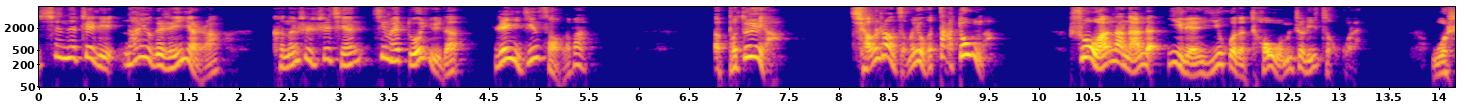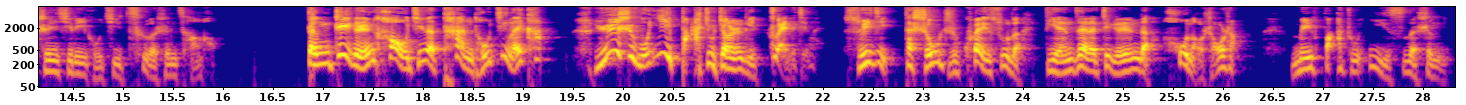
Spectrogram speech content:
现在这里哪有个人影啊？可能是之前进来躲雨的人已经走了吧？”“呃，不对呀，墙上怎么有个大洞呢？”说完，那男的一脸疑惑的朝我们这里走过来。我深吸了一口气，侧身藏好。等这个人好奇的探头进来看，于师傅一把就将人给拽了进来。随即，他手指快速的点在了这个人的后脑勺上，没发出一丝的声音。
